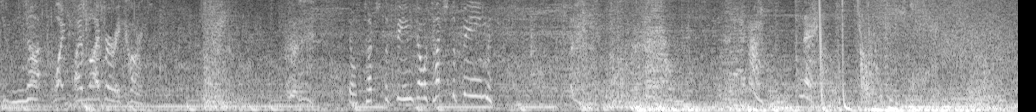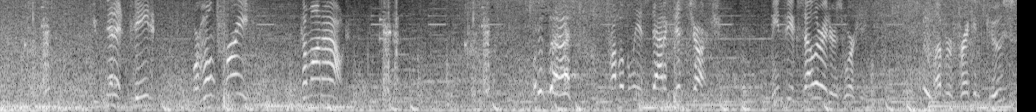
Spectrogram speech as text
Do not wipe my library cards. Don't touch the beam, don't touch the beam! Next! You did it, Pete! We're home free! Come on out! What is that? Probably a static discharge. Means the accelerator is working. Clever frickin' goose.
